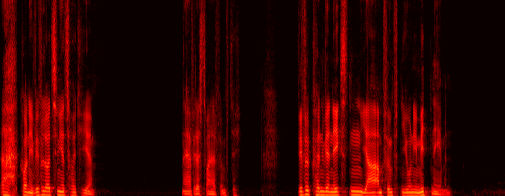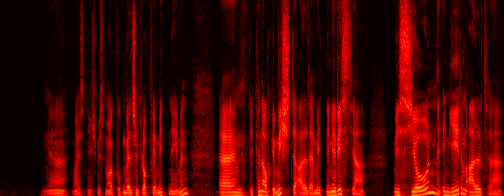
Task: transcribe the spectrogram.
Ach, Conny, wie viele Leute sind jetzt heute hier? Naja, vielleicht 250. Wie viel können wir nächsten Jahr am 5. Juni mitnehmen? Ja, weiß nicht, müssen wir mal gucken, welchen Block wir mitnehmen. Ähm, wir können auch gemischte Alter mitnehmen. Ihr wisst ja, Mission in jedem Alter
